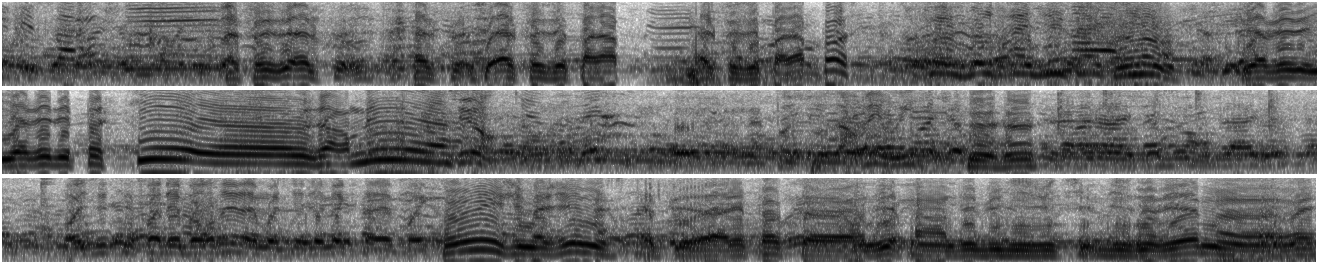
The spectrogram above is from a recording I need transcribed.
et du papier. Elle faisait, elle, fais- elle fais- elle faisait pas la, elle faisait pas la poste. Non, non. Il y avait, il y avait des postiers euh, aux armées. euh. sûr. La poste aux armées, oui. Bon, ils étaient pas débordés, la moitié des mecs savaient pas écrire. Oui, oui, j'imagine. Et puis à l'époque, euh, enfin début 18, 19e, euh, ouais.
